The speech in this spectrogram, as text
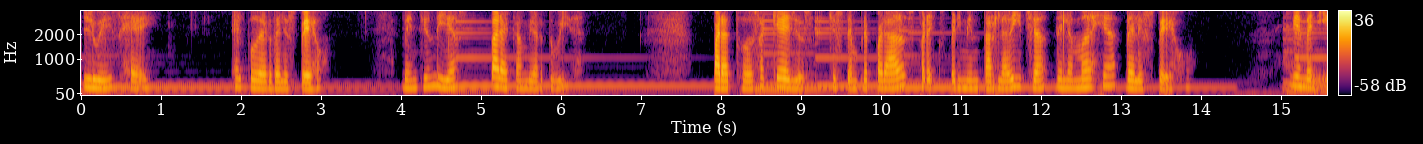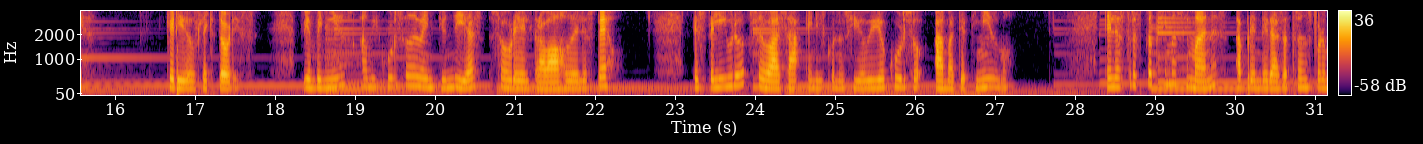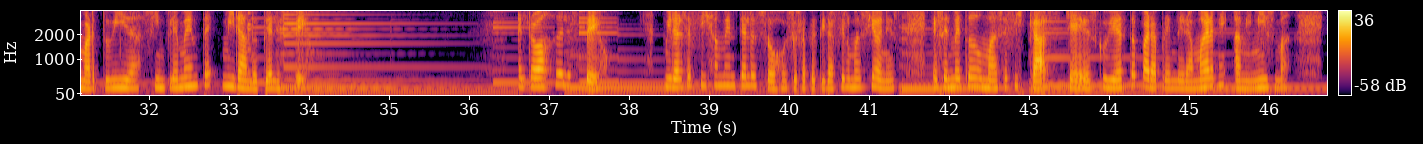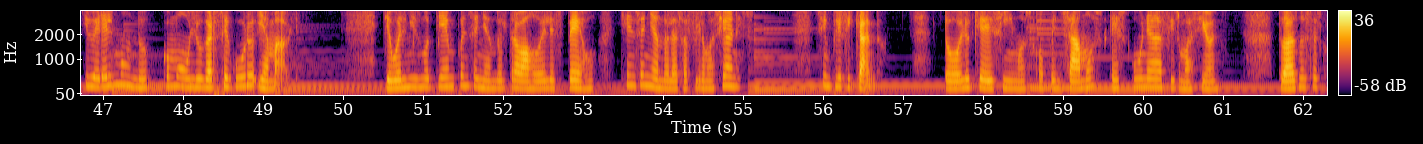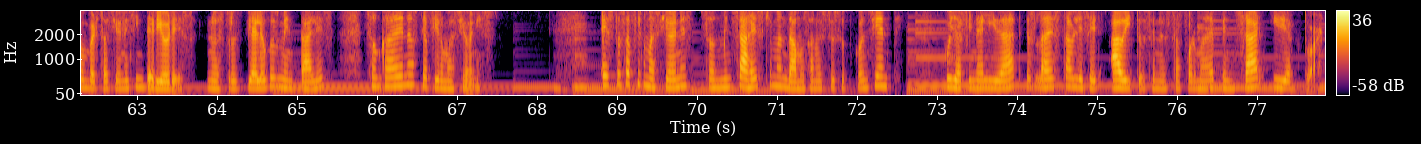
Louise Hay El poder del espejo. 21 días para cambiar tu vida. Para todos aquellos que estén preparados para experimentar la dicha de la magia del espejo. Bienvenida Queridos lectores, bienvenidos a mi curso de 21 días sobre el trabajo del espejo. Este libro se basa en el conocido videocurso Amate a ti mismo en las tres próximas semanas aprenderás a transformar tu vida simplemente mirándote al espejo. El trabajo del espejo, mirarse fijamente a los ojos y repetir afirmaciones, es el método más eficaz que he descubierto para aprender a amarme a mí misma y ver el mundo como un lugar seguro y amable. Llevo el mismo tiempo enseñando el trabajo del espejo que enseñando las afirmaciones. Simplificando, todo lo que decimos o pensamos es una afirmación. Todas nuestras conversaciones interiores, nuestros diálogos mentales, son cadenas de afirmaciones. Estas afirmaciones son mensajes que mandamos a nuestro subconsciente, cuya finalidad es la de establecer hábitos en nuestra forma de pensar y de actuar.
